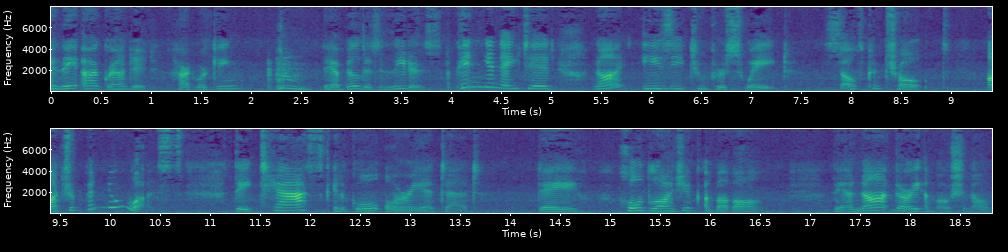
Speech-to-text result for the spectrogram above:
And they are grounded, hardworking. they are builders and leaders, opinionated, not easy to persuade, self-controlled entrepreneurs. They task and goal oriented. They hold logic above all. They are not very emotional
